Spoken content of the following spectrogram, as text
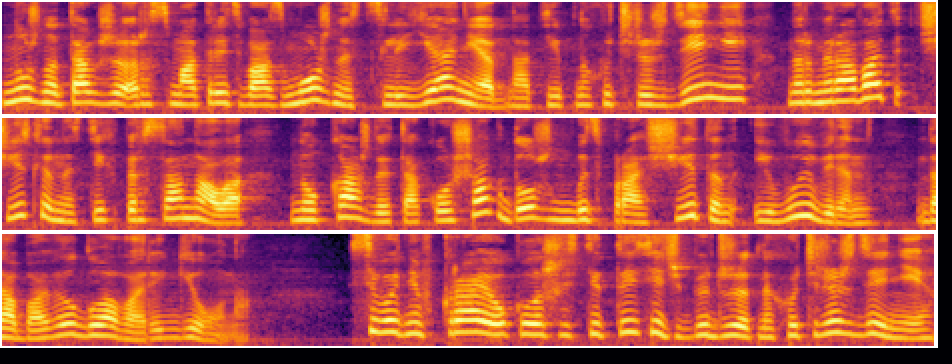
Нужно также рассмотреть возможность слияния однотипных учреждений, нормировать численность их персонала. Но каждый такой шаг должен быть просчитан и выверен, добавил глава региона. Сегодня в крае около 6 тысяч бюджетных учреждений.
